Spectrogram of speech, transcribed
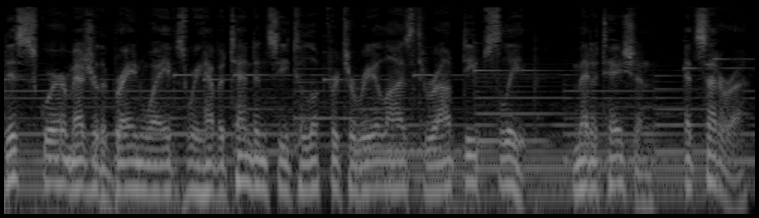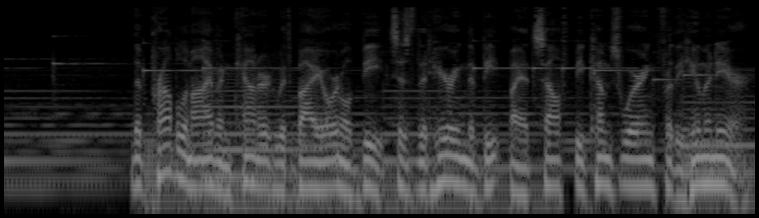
This square measure the brain waves we have a tendency to look for to realize throughout deep sleep, meditation, etc. The problem I've encountered with binaural beats is that hearing the beat by itself becomes wearing for the human ear.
